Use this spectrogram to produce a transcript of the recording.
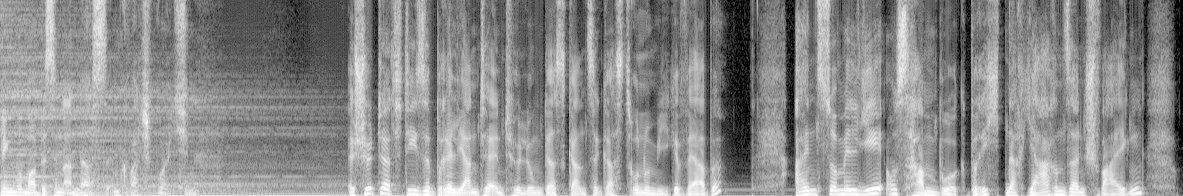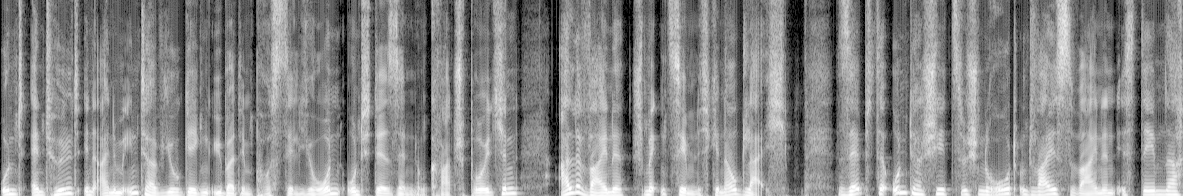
Klingen wir mal ein bisschen anders im Quatschbrötchen. Erschüttert diese brillante Enthüllung das ganze Gastronomiegewerbe? Ein Sommelier aus Hamburg bricht nach Jahren sein Schweigen und enthüllt in einem Interview gegenüber dem Postillion und der Sendung Quatschbrötchen, alle Weine schmecken ziemlich genau gleich. Selbst der Unterschied zwischen Rot- und Weißweinen ist demnach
